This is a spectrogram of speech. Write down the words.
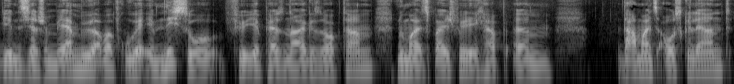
geben sich ja schon mehr Mühe, aber früher eben nicht so für ihr Personal gesorgt haben. Nur mal als Beispiel, ich habe ähm, damals ausgelernt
